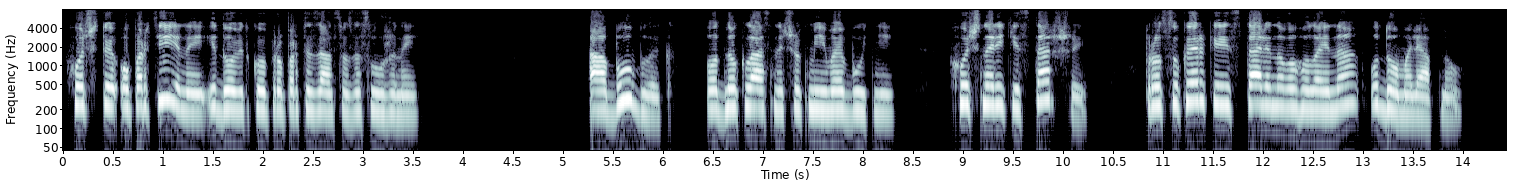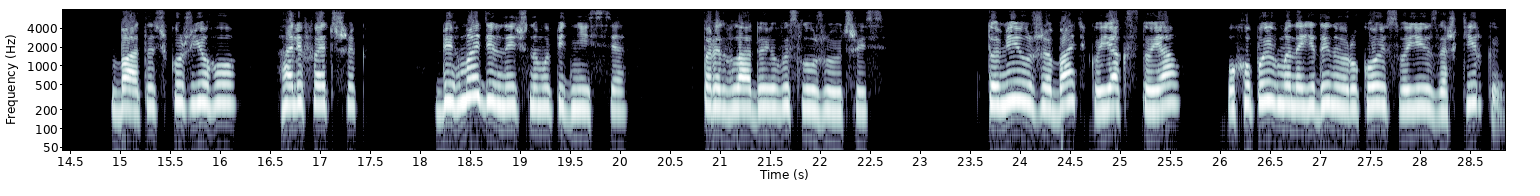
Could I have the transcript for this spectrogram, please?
хоч ти опартіяний і довідкою про партизанство заслужений. А бублик, однокласничок мій майбутній, хоч на рік і старший, про цукерки із Сталінового лайна удома ляпнув. Баточко ж його, галіфетчик, бігма дільничному піднісся, перед владою вислужуючись. То мій уже батько, як стояв, ухопив мене єдиною рукою своєю за шкірки,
